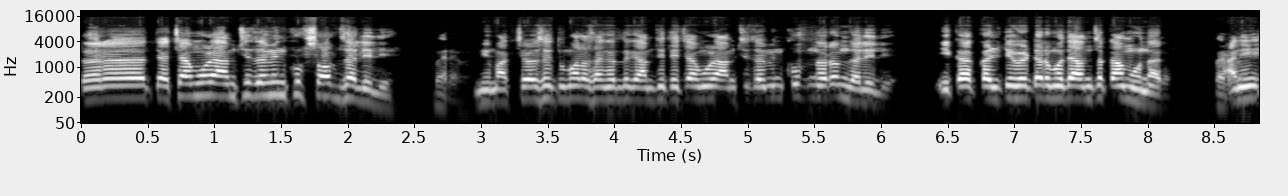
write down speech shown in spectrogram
तर त्याच्यामुळे आमची जमीन खूप सॉफ्ट झालेली आहे. बरोबर. मी मागच्या वेळेस तुम्हाला सांगितलं की आमची त्याच्यामुळे आमची जमीन खूप नरम झालेली आहे. एका कल्टिवेटरमध्ये आमचं काम होणार आहे. बरोबर. आणि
